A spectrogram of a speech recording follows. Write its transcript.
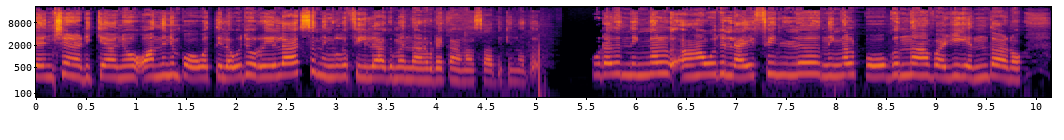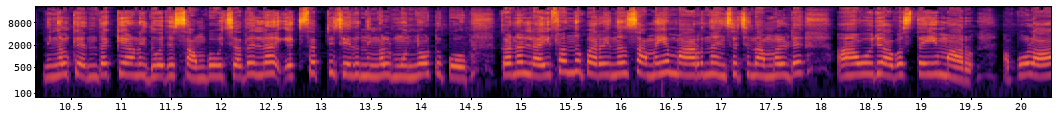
ടെൻഷൻ അടിക്കാനോ ഒന്നിനും പോകത്തില്ല ഒരു റിലാക്സ് നിങ്ങൾക്ക് ഫീലാകുമെന്നാണ് ഇവിടെ കാണാൻ സാധിക്കുന്നത്. കൂടാതെ നിങ്ങൾ ആ ഒരു ലൈഫിൽ നിങ്ങൾ പോകുന്ന ആ വഴി എന്താണോ നിങ്ങൾക്ക് എന്തൊക്കെയാണോ ഇതുവരെ സംഭവിച്ചത് അതെല്ലാം എക്സെപ്റ്റ് ചെയ്ത് നിങ്ങൾ മുന്നോട്ട് പോകും. കാരണം ലൈഫ് എന്ന് പറയുന്നത് സമയം മാറുന്നതനുസരിച്ച് നമ്മളുടെ ആ ഒരു അവസ്ഥയും മാറും. അപ്പോൾ ആ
